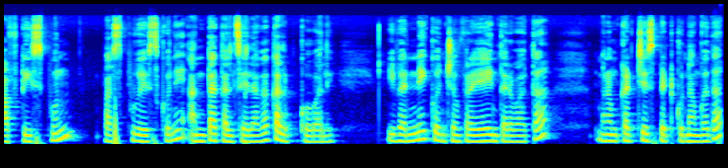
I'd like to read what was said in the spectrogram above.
హాఫ్ టీ స్పూన్ పసుపు వేసుకొని అంతా కలిసేలాగా కలుపుకోవాలి. ఇవన్నీ కొంచెం ఫ్రై అయిన తర్వాత మనం కట్ చేసి పెట్టుకున్నాం కదా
